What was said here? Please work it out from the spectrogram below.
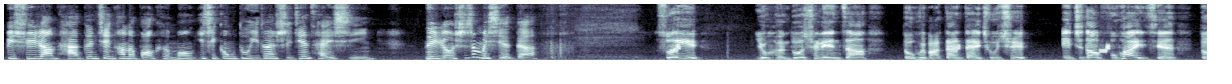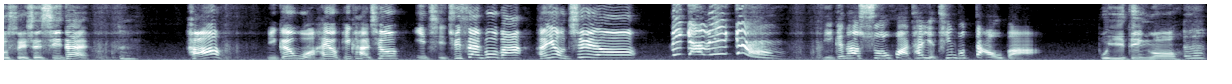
必须让它跟健康的宝可梦一起共度一段时间才行。内容是这么写的，所以有很多训练家都会把蛋带出去，一直到孵化以前都随身携带。嗯，好，你跟我还有皮卡丘一起去散步吧，很有趣哦。你跟他说话，他也听不到吧？不一定哦。嗯，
